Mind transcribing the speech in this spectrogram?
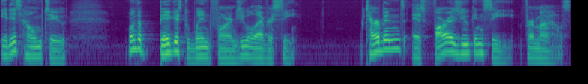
it is home to one of the biggest wind farms you will ever see. Turbines as far as you can see for miles.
